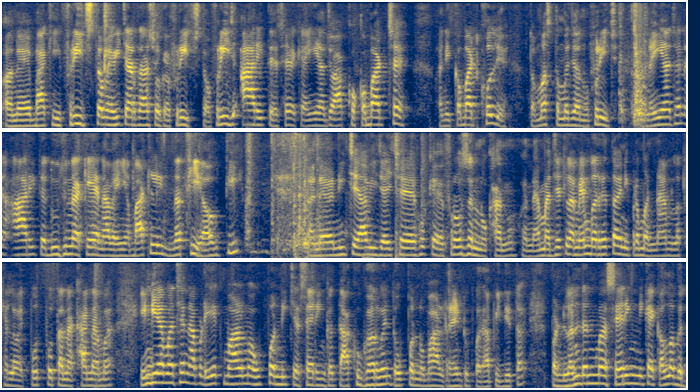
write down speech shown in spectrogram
અને બાકી ફ્રીજ તમે વિચારતા હશો કે ફ્રીજ તો ફ્રીજ આ રીતે છે કે અહીંયા જો આખો કબાટ છે અને કબાટ ખોલીએ તો મસ્ત મજાનું ફ્રીજ અને અહીંયા છે ને આ રીતે દૂધના કેન આવે, અહીંયા બાટલી નથી આવતી. અને નીચે આવી જાય છે, શું કે ફ્રોઝનનું ખાનું. અને આમાં જેટલા મેમ્બર રહેતા હોય એની પ્રમાણે નામ લખેલા હોય, પોતપોતાના ખાનામાં. ઇન્ડિયામાં છે ને આપણે એક માળમાં ઉપર નીચે શેરિંગ કરતા, આખું ઘર હોય ને તો ઉપરનો માળ રેન્ટ ઉપર આપી દેતા હોય. પણ લંડનમાં શેરિંગની કંઈક અલગ જ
